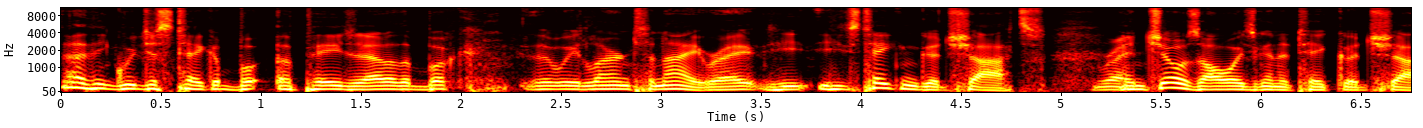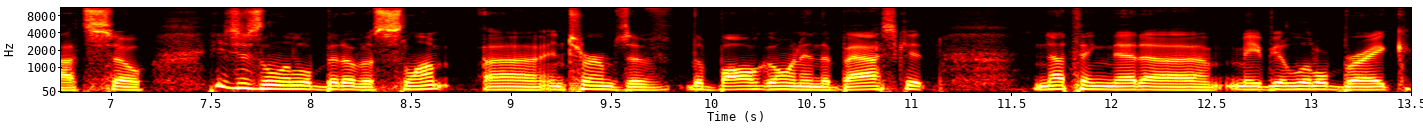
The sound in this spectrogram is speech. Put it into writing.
I think we just take a, bu- a page out of the book that we learned tonight, right? He, he's taking good shots, Right. and Joe's always going to take good shots. So he's just a little bit of a slump uh, in terms of the ball going in the basket. Nothing that uh, maybe a little break,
